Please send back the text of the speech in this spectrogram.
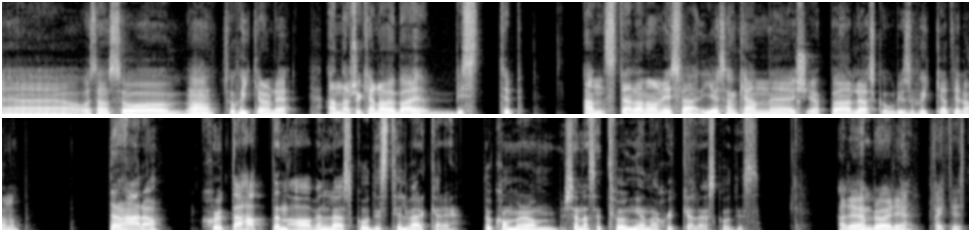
Eh, och sen så, ja, Mm. så skickar de det. Annars så kan han väl bara typ anställa någon i Sverige som kan köpa lösgodis och skicka till honom. Den här då? Skjuta hatten av en lösgodistillverkare. Då kommer de känna sig tvungna att skicka lösgodis. Ja, det är en bra idé faktiskt.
